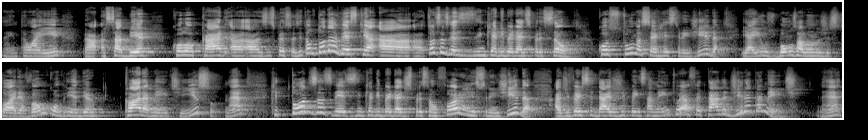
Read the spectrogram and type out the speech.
Né? Então, aí, a, saber colocar as expressões. Então, toda vez que todas as vezes em que a liberdade de expressão costuma ser restringida, e aí os bons alunos de história vão compreender claramente isso, né? Que todas as vezes em que a liberdade de expressão for restringida, a diversidade de pensamento é afetada diretamente. Né?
